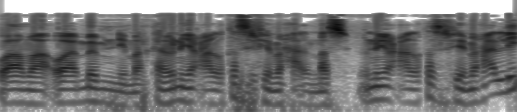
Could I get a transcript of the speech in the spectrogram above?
waa mabni marka mabniyu cala alkasri fi maxali nasb. Mabniyu cala alkasri fi maxali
